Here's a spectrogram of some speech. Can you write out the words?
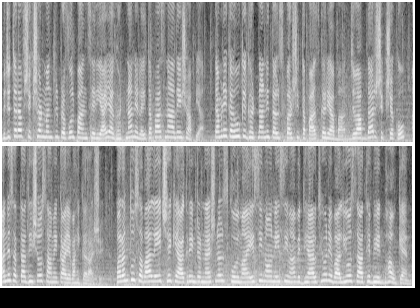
બીજી તરફ શિક્ષણ મંત્રી પ્રફુલ પાનસેરિયાએ આ ઘટનાને લઈ તપાસના આદેશ આપ્યા. તેમણે કહ્યું કે ઘટનાની તલસ્પર્શી તપાસ કર્યા બાદ જવાબદાર શિક્ષકો અને સત્તાધીશો સામે કાર્યવાહી કરાશે. પરંતુ સવાલ એ છે કે આખરે ઇન્ટરનેશનલ સ્કૂલમાં એસી, નોન એસીમાં વિદ્યાર્થીઓ અને વાલીઓ સાથે ભેદભાવ કેમ?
